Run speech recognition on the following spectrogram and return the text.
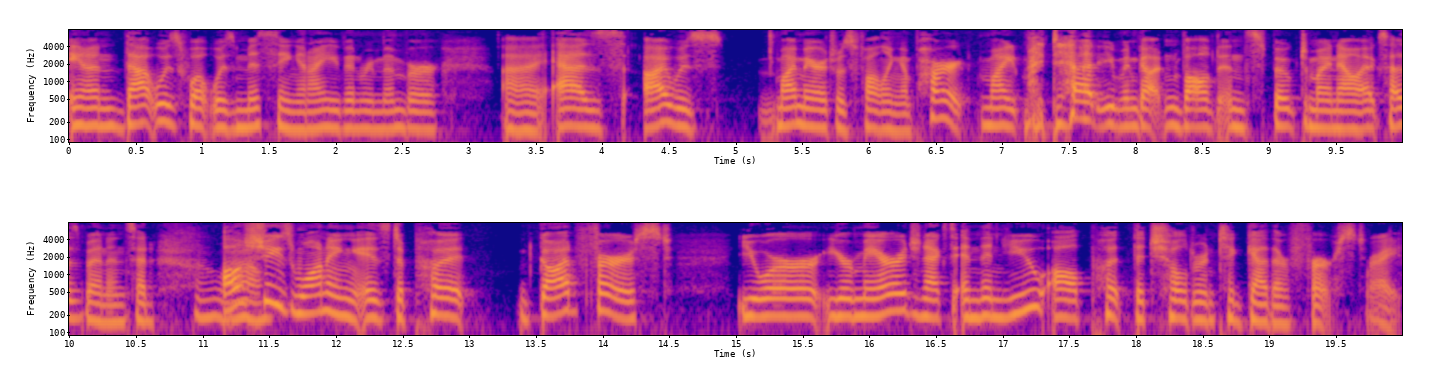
and that was what was missing. And I even remember uh, as I was. My marriage was falling apart. My my dad even got involved and spoke to my now ex husband and said, "All she's wanting is to put God first, your your marriage next, and then you all put the children together first. Right.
